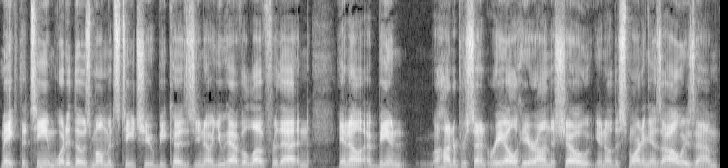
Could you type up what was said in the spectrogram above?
make the team. What did those moments teach you? Because, you know, you have a love for that and, you know, being 100% real here on the show, you know, this morning as I always am,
